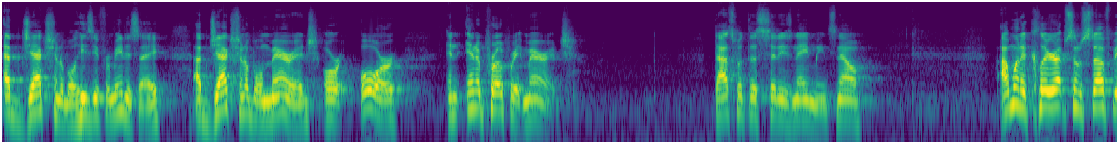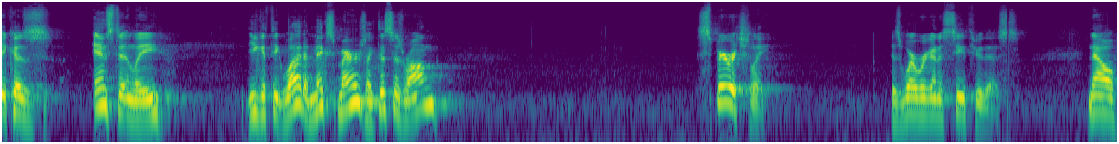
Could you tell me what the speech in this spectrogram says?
objectionable, easy for me to say, objectionable marriage or, or an inappropriate marriage. That's what this city's name means. Now, I want to clear up some stuff because instantly you can think, what, a mixed marriage? Like this is wrong? Spiritually is where we're going to see through this. Now,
